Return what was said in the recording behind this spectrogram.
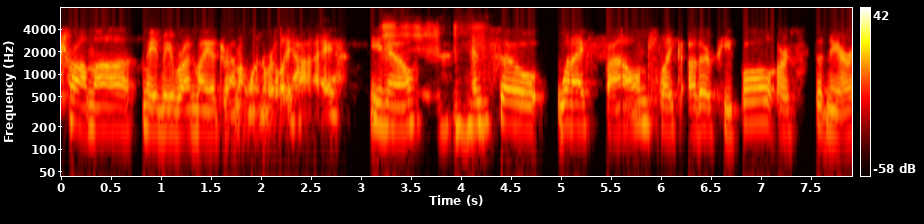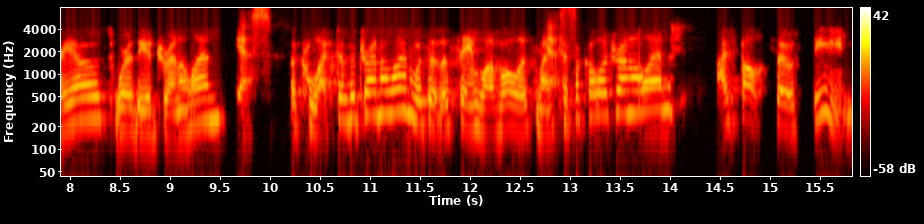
trauma made me run my adrenaline really high. You know. Mhm. And so when I found like other people or scenarios where the adrenaline, yes the collective adrenaline was at the same level as my Yes. typical adrenaline, I felt so seen,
